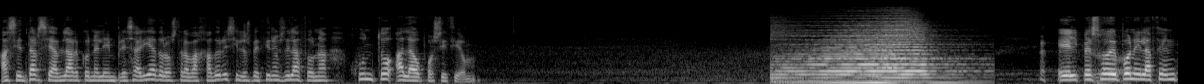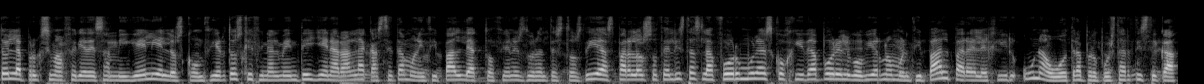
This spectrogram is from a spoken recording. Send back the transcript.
a sentarse a hablar con el empresariado, los trabajadores y los vecinos de la zona junto a la oposición. El PSOE pone el acento en la próxima Feria de San Miguel y en los conciertos que finalmente llenarán la caseta municipal de actuaciones durante estos días. Para los socialistas, la fórmula escogida por el gobierno municipal para elegir una u otra propuesta artística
